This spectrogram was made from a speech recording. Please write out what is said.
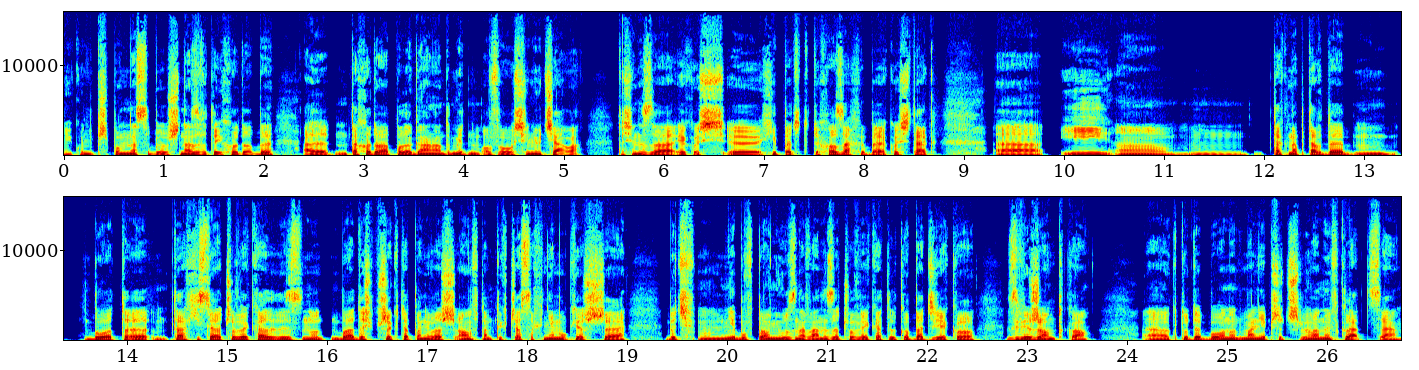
Niku, nie przypomnę sobie już nazwy tej choroby, ale ta choroba polegała na nadmiernym owołosieniu ciała. To się nazywa jakoś e, hipertychoza, chyba jakoś tak. E, I e, mm, tak naprawdę mm, było to, ta historia człowieka no, była dość przykra, ponieważ on w tamtych czasach nie mógł jeszcze być, mm, nie był w pełni uznawany za człowieka, tylko bardziej jako zwierzątko, e, które było normalnie przytrzymywane w klatce.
